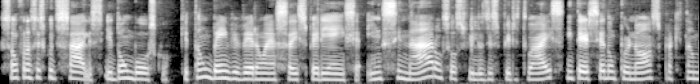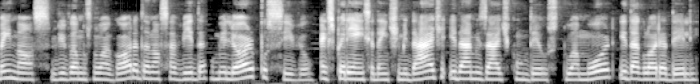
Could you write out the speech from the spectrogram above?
São Francisco de Sales e Dom Bosco, que tão bem viveram essa experiência e ensinaram seus filhos espirituais, intercedam por nós para que também nós vivamos no agora da nossa vida o melhor possível. A experiência da intimidade e da amizade com Deus, do amor e da glória dele,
